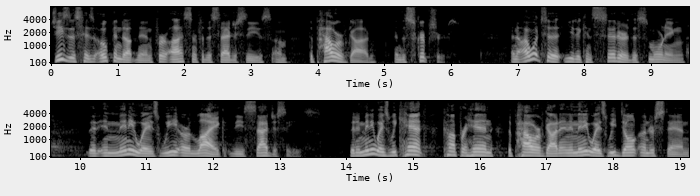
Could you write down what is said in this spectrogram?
Jesus has opened up then for us and for the Sadducees um, the power of God and the scriptures. And I want to, you to consider this morning that in many ways we are like these Sadducees. That in many ways we can't comprehend the power of God, and in many ways we don't understand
